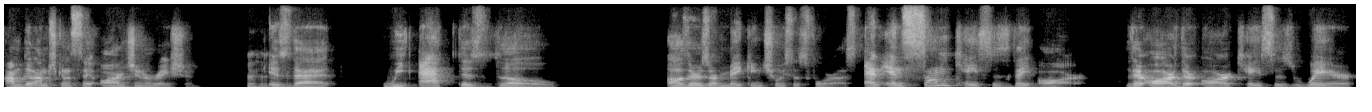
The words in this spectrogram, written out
I'm gonna I'm just gonna say our generation mm-hmm. is that we act as though others are making choices for us. And in some cases they are. There are there are cases where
